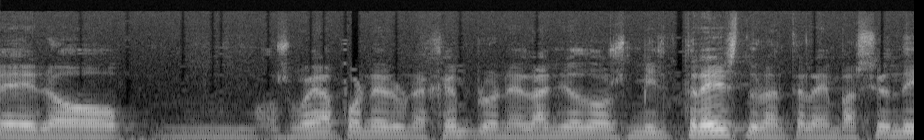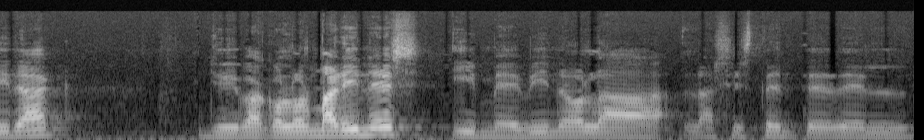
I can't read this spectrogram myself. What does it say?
Pero mm, os voy a poner un ejemplo. En el año 2003, durante la invasión de Irak, yo iba con los marines y me vino la asistente del,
